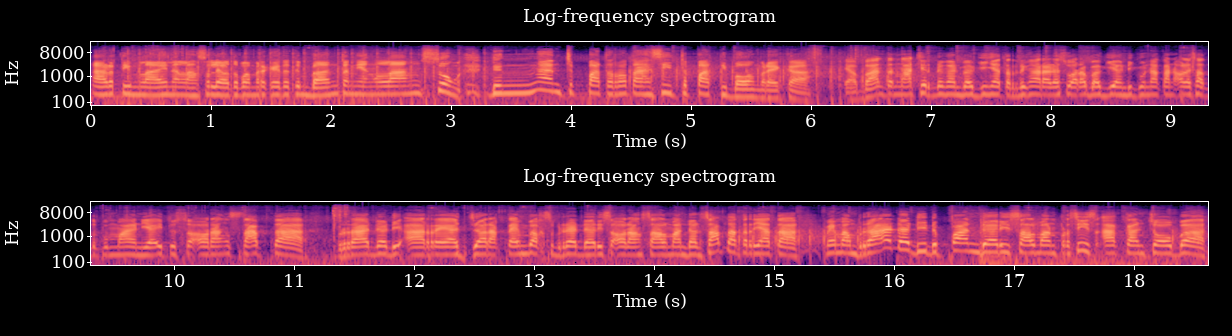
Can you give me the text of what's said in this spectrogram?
ada tim lain yang langsung lewat depan mereka itu tim Banten yang langsung dengan cepat rotasi tepat di bawah mereka. Ya Banten ngacir dengan baginya terdengar ada suara bagi yang digunakan oleh satu pemain yaitu seorang Sabta berada di area jarak tembak sebenarnya dari seorang Salman. Dan Sabta ternyata memang berada di depan dari Salman persis akan coba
